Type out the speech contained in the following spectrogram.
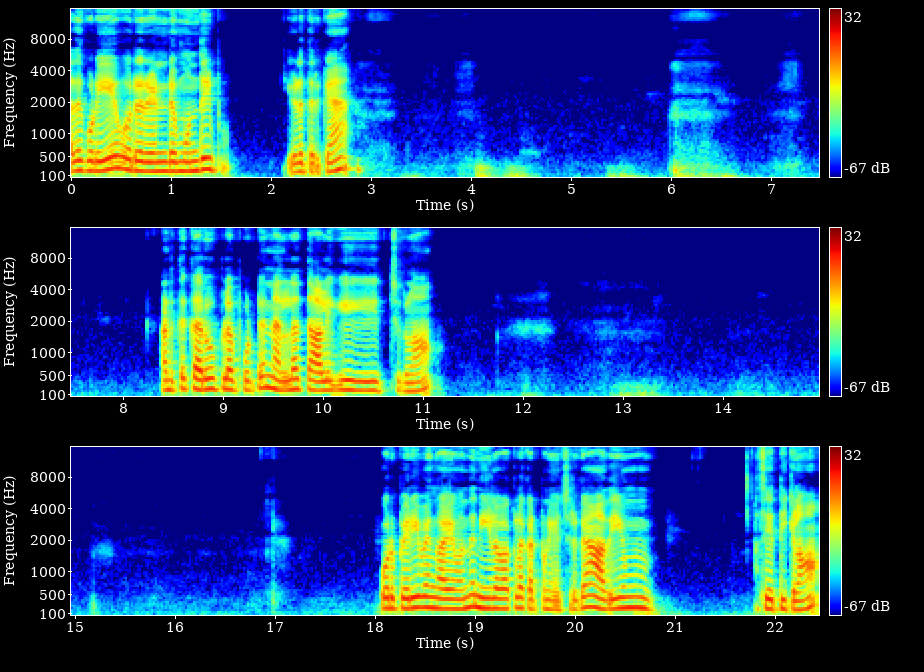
அது கூடயே ஒரு ரெண்டு முந்திரி எடுத்திருக்கேன். அடுத்து கருவேப்பிலை போட்டு நல்லா தாளிச்சுக்கலாம். ஒரு பெரிய வெங்காயம் வந்து நீல வாக்கில் கட் பண்ணி வச்சுருக்கேன். அதையும் சேர்த்திக்கலாம்.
